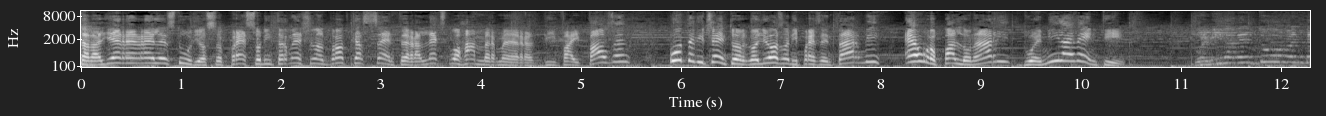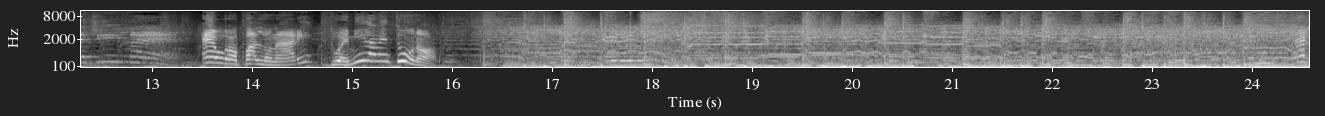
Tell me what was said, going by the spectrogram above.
diretta dagli RRL Studios presso l'International Broadcast Center all'Expo Hammermer di 5000. Punte di 100 orgogliosa di presentarvi Europallonari 2020. 2021 imbecille! Europallonari 2021.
